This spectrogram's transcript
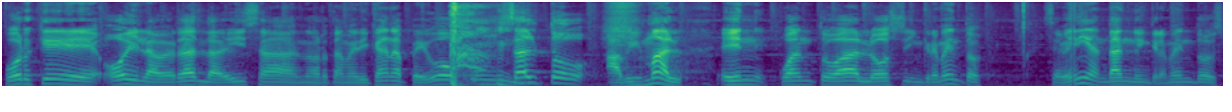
porque hoy la verdad la divisa norteamericana pegó un salto abismal en cuanto a los incrementos. Se venían dando incrementos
